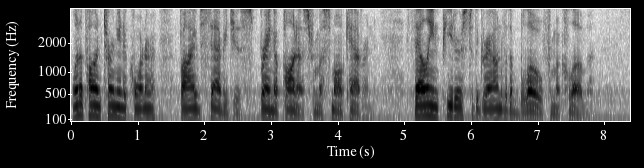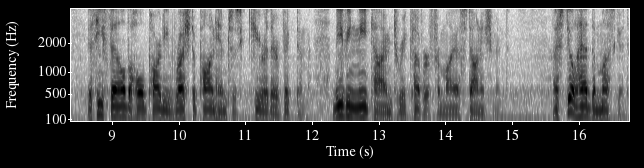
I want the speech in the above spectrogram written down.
when upon turning a corner, five savages sprang upon us from a small cavern, felling Peters to the ground with a blow from a club. As he fell, the whole party rushed upon him to secure their victim, leaving me time to recover from my astonishment. I still had the musket,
